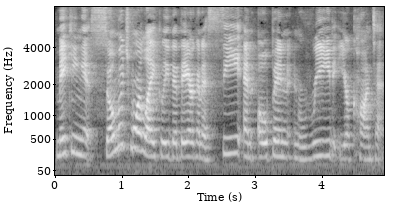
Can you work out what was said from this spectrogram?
making it so much more likely that they are going to see and open and read your content.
